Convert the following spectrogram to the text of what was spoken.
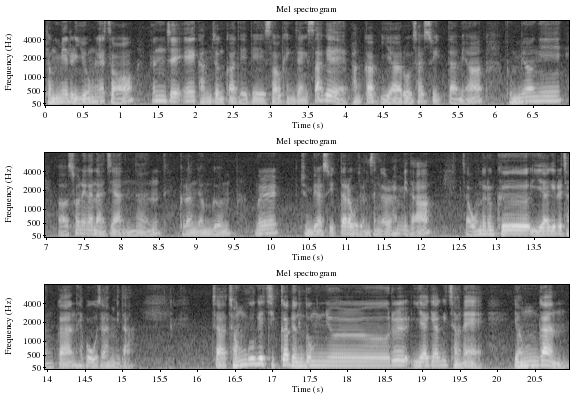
경매를 이용해서 현재의 감정가 대비해서 굉장히 싸게 반값 이하로 살 수 있다면 분명히 어, 손해가 나지 않는 그런 연금을 준비할 수 있다라고 저는 생각을 합니다. 자, 오늘은 그 이야기를 잠깐 해보고자 합니다. 자, 전국의 지가 변동률을 이야기하기 전에 연간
